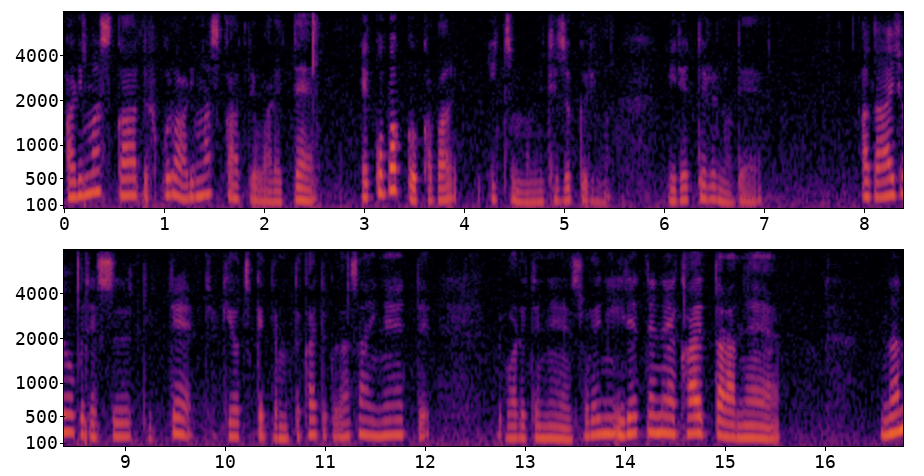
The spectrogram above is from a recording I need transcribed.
ありますか?」って「袋ありますか?」って言われてエコバッグカバンいつもね手作りの入れてるので「あ大丈夫です」って言って「じゃ気をつけて持って帰ってくださいね」って言われてねそれに入れてね帰ったらね斜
